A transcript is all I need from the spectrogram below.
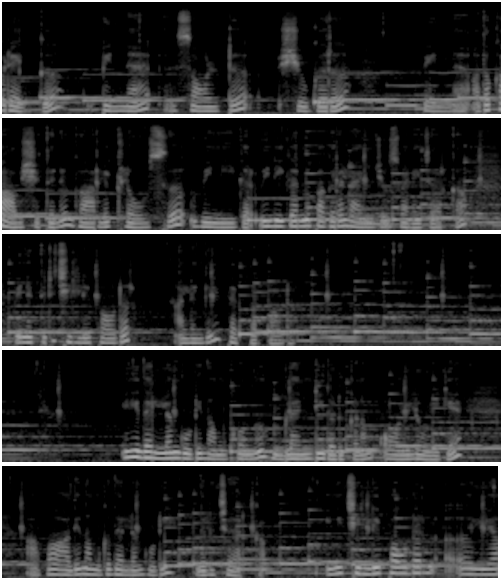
ഒരു എഗ്ഗ് പിന്നെ സോൾട്ട് ഷുഗർ പിന്നെ അതൊക്കെ ആവശ്യത്തിന് ഗാർലിക് ക്ലോസ് വിനീഗർ വിനീഗറിന് പകരം ലൈം ജ്യൂസ് വേണമെങ്കിൽ ചേർക്കാം. പിന്നെ ഇത്തിരി ചില്ലി പൗഡർ അല്ലെങ്കിൽ പെപ്പർ പൗഡർ ഇനി ഇതെല്ലാം കൂടി നമുക്കൊന്ന് ബ്ലെൻഡ് ചെയ്തെടുക്കണം ഓയിൽ ഒഴികെ. അപ്പോൾ ആദ്യം നമുക്ക് ഇതെല്ലാം കൂടി ഇതിൽ ചേർക്കാം. ഇനി ചില്ലി പൗഡർ ഇല്ല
